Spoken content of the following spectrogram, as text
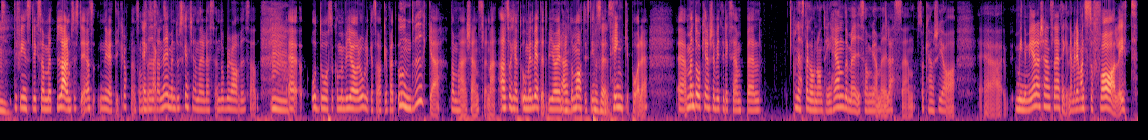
att det finns liksom ett larmsystem, alltså, ni vet i kroppen som säger Exakt. så här, nej men du ska inte känna dig ledsen, då blir du avvisad. Mm. Eh, och då så kommer vi göra olika saker för att undvika de här känslorna. Alltså helt omedvetet, vi gör ju det här Mm, automatiskt, inte att vi tänker på det. Eh, men då kanske vi till exempel, nästa gång någonting händer mig som gör mig ledsen, så kanske jag eh, minimerar känslan. Jag tänker, nej men det var inte så farligt.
